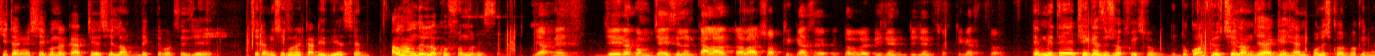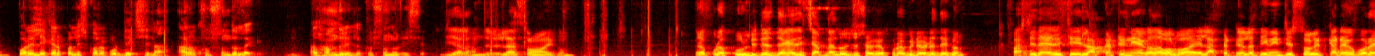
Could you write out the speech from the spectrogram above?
চিটাঙ্গে সেগুনের কাঠ চেয়েছিলাম দেখতে পাচ্ছি যে চিটাঙ্গে সেগুনের কাঠই দিয়েছেন। আলহামদুলিল্লাহ খুব সুন্দর হয়েছে। যে আপনি যে রকম চাইছিলেন কালার টালার সব ঠিক আছে পিতলের ডিজাইন ডিজাইন সব ঠিক আছে তো? এমনিতে ঠিক আছে সব কিছু কিন্তু কনফিউজ ছিলাম যে আগে হ্যান্ড পলিশ করব কিনা পরে লেকার পলিশ করার পর দেখছি না আরও খুব সুন্দর লাগে। আলহামদুলিল্লাহ খুব সুন্দর হয়েছে। জি আলহামদুলিল্লাহ আসসালামু আলাইকুম। পুরো ফুল ডিটেলস দেখা দিচ্ছি আপনার ধৈর্য সহকারে পুরো ভিডিওটা দেখুন। ফার্স্টে দেখা দিচ্ছি এই লাভ কাটটি নিয়ে কথা বলব। এই লাভ কাটটি হলো তিন ইঞ্চি সলিড কাটের উপরে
